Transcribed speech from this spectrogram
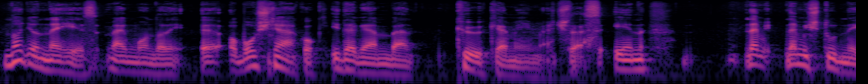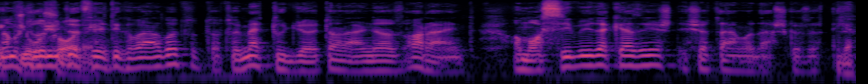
Nagyon nehéz megmondani. A bosnyákok idegenben kőkemény meccs lesz. Én nem, nem is tudnék Na most jósolni. mitől féltik a válogatottat? Hogy meg tudja találni az arányt a masszív védekezést és a támadás között. Igen.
